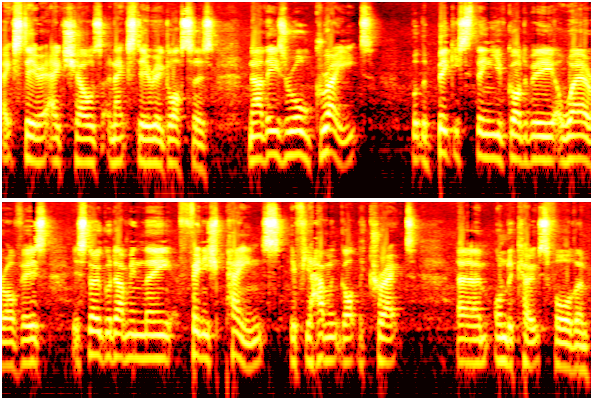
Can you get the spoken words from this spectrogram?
exterior eggshells and exterior glosses. Now these are all great but the biggest thing you've got to be aware of is it's no good having the finished paints if you haven't got the correct um, undercoats for them.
